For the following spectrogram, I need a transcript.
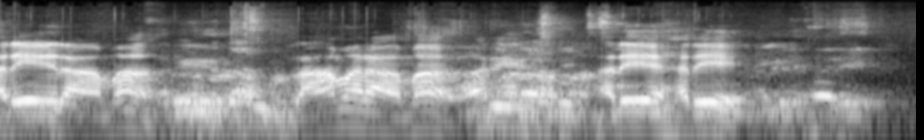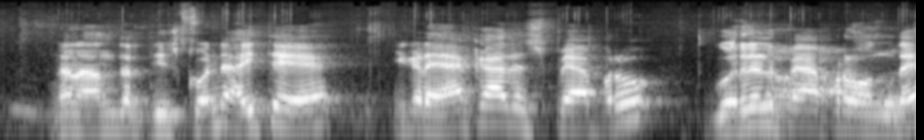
హరే రామ. రామ. రామ. హరే హరే. నన్ను అందరు తీసుకోండి. అయితే ఇక్కడ ఏకాదశి పేపరు గొర్రెల పేపర్ ఉంది.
